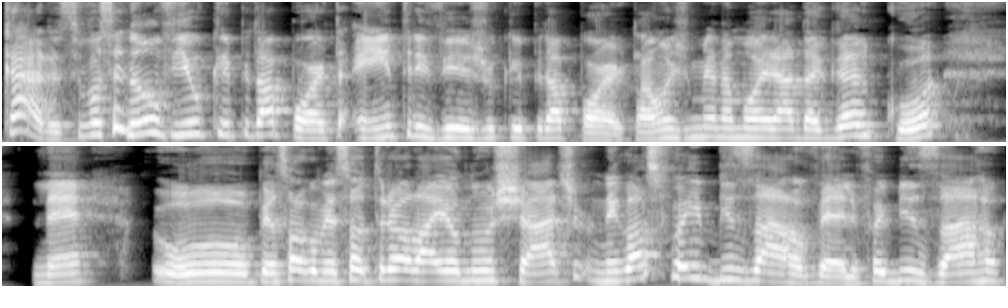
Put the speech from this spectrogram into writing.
cara, se você não viu o clipe da porta, entre e veja o clipe da porta, onde minha namorada gancou né? O pessoal começou a trollar eu no chat. O negócio foi bizarro, velho. Foi bizarro.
